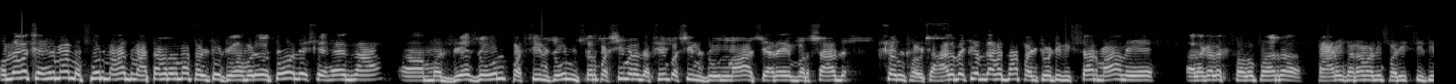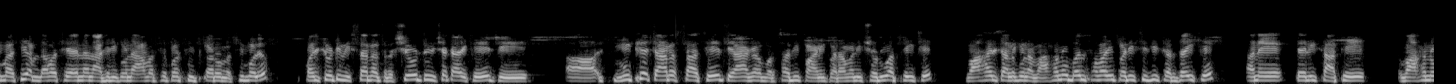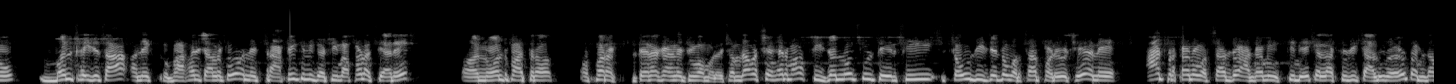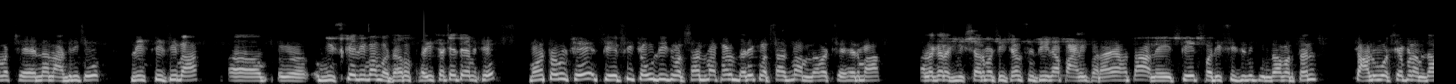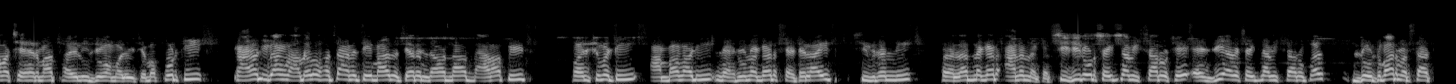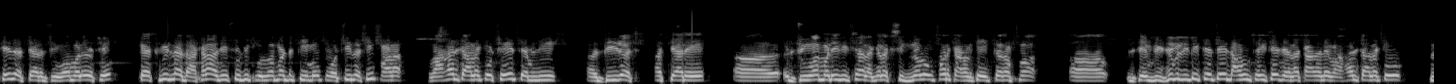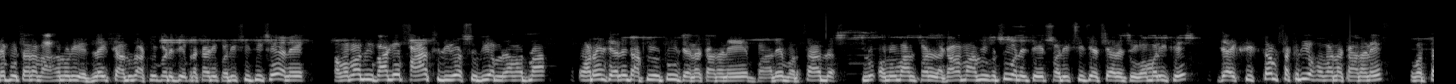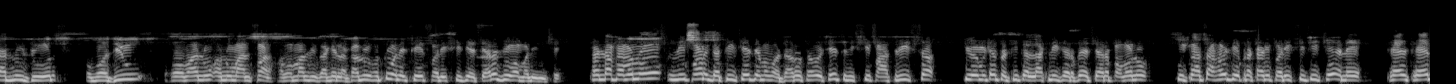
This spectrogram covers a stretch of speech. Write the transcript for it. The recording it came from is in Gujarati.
અમદાવાદ શહેરમાં બપોર બાદ વાતાવરણમાં પલટો જોવા મળ્યો હતો અને શહેરના મધ્ય ઝોન, પશ્ચિમ ઝોન, ઉત્તર પશ્ચિમ અને દક્ષિણ પશ્ચિમ ઝોનમાં અત્યારે વરસાદ શરૂ થયો છે. હાલ પછી અમદાવાદના પંચવટી વિસ્તારમાં અને અલગ અલગ સ્થળો પર પાણી ભરાવાની પરિસ્થિતિમાંથી અમદાવાદ શહેરના નાગરિકોને આ વર્ષે પણ છુટકારો નથી મળ્યો. પંચવટી વિસ્તારના દ્રશ્યો જોઈ શકાય છે જે મુખ્ય ચાર રસ્તા છે. ત્યાં આગળ વરસાદી પાણી ભરાવાની શરૂઆત થઈ છે. વાહન ચાલકોના વાહનો બંધ થવાની પરિસ્થિતિ સર્જાઈ છે અને તેની સાથે વાહનો બંધ થઈ જતા અને વાહન ચાલકો અને ટ્રાફિકની ગતિમાં પણ અત્યારે નોંધપાત્ર ફરક તેના કારણે જોવા મળ્યો છે. અમદાવાદ શહેરમાં સિઝનનો કુલ તેરથી ચૌદ ઇંચ જેટલો વરસાદ પડ્યો છે અને આ પ્રકારનો વરસાદ જો આગામી એકથી બે કલાક સુધી ચાલુ રહ્યો, તો અમદાવાદ શહેરના નાગરિકોની સ્થિતિમાં મુશ્કેલીમાં વધારો થઈ શકે તેમ છે. મહત્વનું છે તેરથી ચૌદ ઇંચ વરસાદમાં પણ દરેક વરસાદમાં અમદાવાદ શહેરમાં અલગ અલગ વિસ્તારમાં ટીચર સુધીના પાણી ભરાયા હતા અને તે પરિસ્થિતિનું પુનરાવર્તન ચાલુ વર્ષે પણ અમદાવાદ શહેરમાં થયેલું જોવા મળ્યું છે. બપોરથી કાળા દિબાંગ વાદળો હતા અને તે બાદ અત્યારે અમદાવાદના Danapith Panchvati, Ambawadi, Nehrunagar, Satellite Shivrangi Prahladnagar, Anandnagar C G Road સહિતના વિસ્તારો છે. એસજીઆરએ સહિતના વિસ્તારો પર ધોધમાર વરસાદ છે અત્યારે જોવા મળ્યો છે. કાશ્મીરના ઢાંકણા હજી સુધી ખોલવા માટે ટીમો પહોંચી નથી, પણ વાહન ચાલકો છે તેમની ધીરજ અત્યારે જોવા મળી રહી છે. અલગ અલગ સિગ્નલો ઉપર, કારણ કે એક તરફ જે વિઝિબિલિટી છે તે ડાઉન થઈ છે. જેના કારણે વાહન ચાલકોને પોતાના વાહનોની હેડલાઇટ ચાલુ રાખવી પડે તે પ્રકારની પરિસ્થિતિ છે. અને હવામાન વિભાગે પાંચ દિવસ સુધી અમદાવાદમાં ઓરેન્જ એલર્ટ આપ્યું હતું, જેના કારણે ભારે વરસાદનું અનુમાન પણ લગાવવામાં આવ્યું હતું અને તે પરિસ્થિતિ અત્યારે જોવા મળી છે, જ્યાં એક સિસ્ટમ સક્રિય હોવાના કારણે વરસાદનું જોર વધ્યું હોવાનું અનુમાન પણ હવામાન વિભાગે લગાવ્યું હતું અને તે પરિસ્થિતિ અત્યારે જોવા મળી છે. ઠંડા પવનોની પણ ગતિ છે, તેમાં વધારો થયો છે ત્રીસથી પાંત્રીસ કિલોમીટર પ્રતિ કલાકની ઝડપે અત્યારે પવનો ફૂંકાતા હોય તે પ્રકારની પરિસ્થિતિ છે અને ઠેર ઠેર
